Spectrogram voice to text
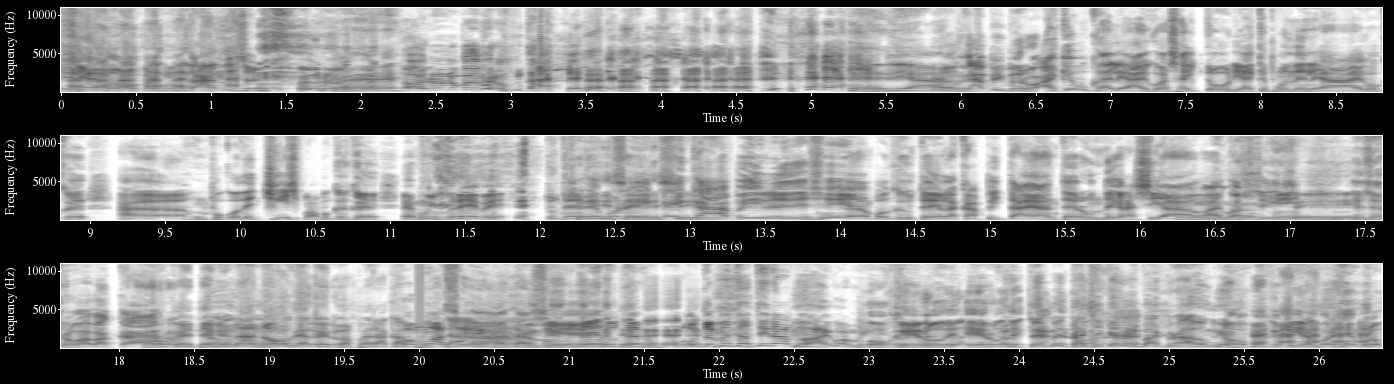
diciendo, no, preguntándose. Eh. Ah, no, no puede preguntar. ¿Qué No, diablo? Capi, pero hay que buscarle algo a esa historia, hay que ponerle algo que ah, un poco de chispa, porque es, que es muy breve. Tú tienes Sí, que poner sí, que sí. Capi le decían, porque usted en la capital antes era un desgraciado, algo así, sí. que se robaba carros. Porque tenía no, una no, novia no, que el papá era ¿Cómo capitán. así? Ah, usted, usted- usted me está tirando algo a mí. O que lo de, era de- Usted me está no. chequeando el background. No, porque mira, por ejemplo,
